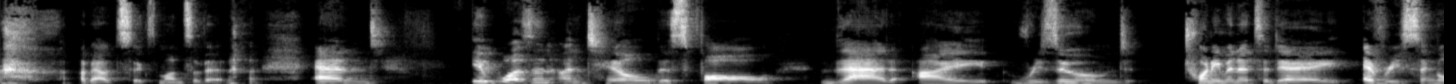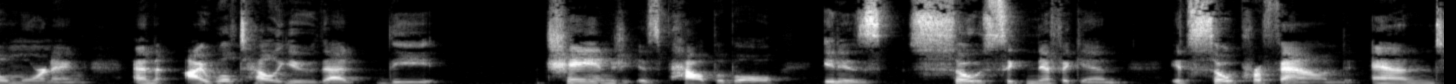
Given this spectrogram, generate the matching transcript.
about six months of it. and it wasn't until this fall that I resumed 20 minutes a day every single morning. And I will tell you that the change is palpable. It is so significant, it's so profound. And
